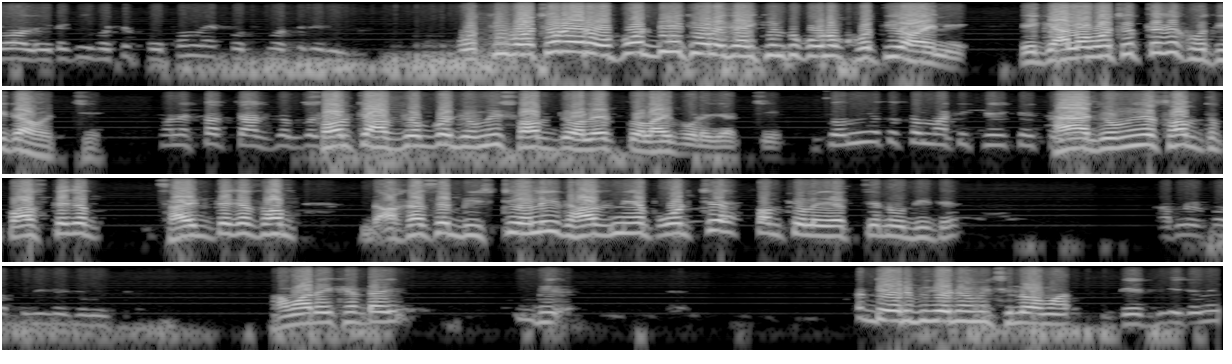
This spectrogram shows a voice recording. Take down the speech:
জল এটা কি বছর প্রথম নয় প্রতি বছরের প্রতি বছরের ওপর দিয়ে চলে যায় কিন্তু কোনো ক্ষতি হয়নি। এই গেল বছর থেকে ক্ষতিটা হচ্ছে। মানে সব চাষযোগ্য জমি? সব জলের তলায় পড়ে যাচ্ছে। হ্যাঁ জমিও সব পাশ থেকে সাইড থেকে সব আকাশে বৃষ্টি হলেই ধাস নিয়ে পড়ছে সব চলে যাচ্ছে নদীতে। আপনার? আমার এখানটায় বি- দেড় বিঘা জমি ছিল আমার। দেড় বিঘা জমি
